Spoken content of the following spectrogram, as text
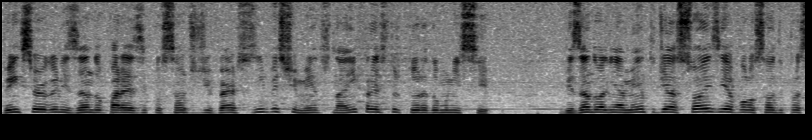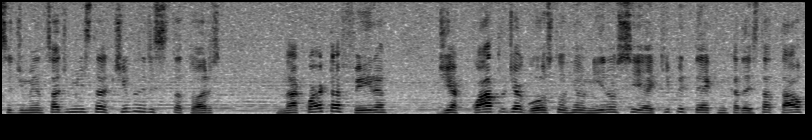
vem se organizando para a execução de diversos investimentos na infraestrutura do município, visando o alinhamento de ações e evolução de procedimentos administrativos e licitatórios. Na quarta-feira, dia 4 de agosto, reuniram-se a equipe técnica da estatal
